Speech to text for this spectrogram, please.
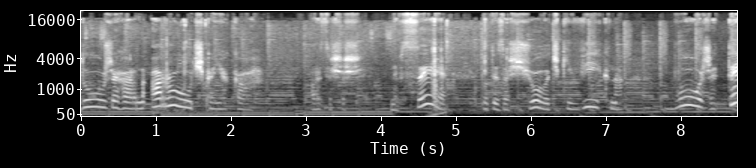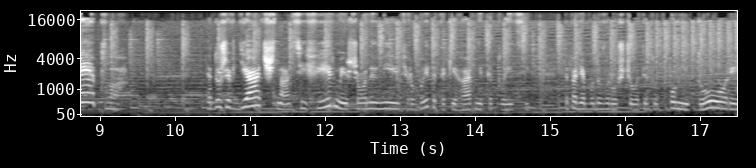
Дуже гарна. А ручка яка. Але це ж не все. Тут і защолочки, вікна. Боже, тепло. Я дуже вдячна цій фірмі, що вони вміють робити такі гарні теплиці. Тепер я буду вирощувати тут помідори,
